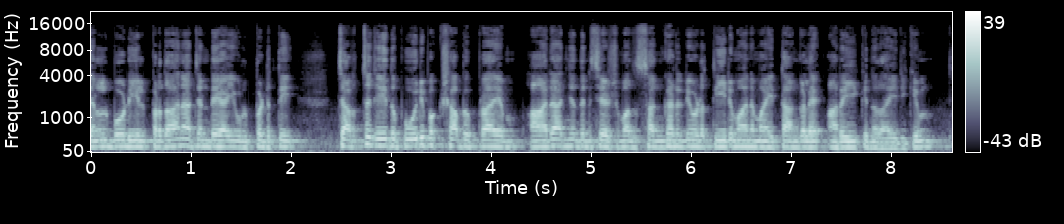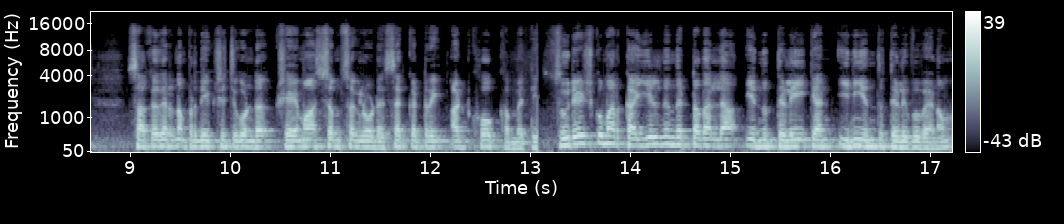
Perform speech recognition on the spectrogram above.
ജനറൽ ബോഡിയിൽ പ്രധാന അജണ്ടയായി ഉൾപ്പെടുത്തി ചർച്ച ചെയ്ത് ഭൂരിപക്ഷാഭിപ്രായം ആരാഞ്ഞതിന് ശേഷം അത് സംഘടനയുടെ തീരുമാനമായി താങ്കളെ അറിയിക്കുന്നതായിരിക്കും. സഹകരണം പ്രതീക്ഷിച്ചുകൊണ്ട് ക്ഷേമാശംസകളോടെ secretary ad hoc committee. Suresh Kumar കയ്യിൽ നിന്നിട്ടതല്ല എന്ന് തെളിയിക്കാൻ ഇനി എന്ത് തെളിവ് വേണം?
